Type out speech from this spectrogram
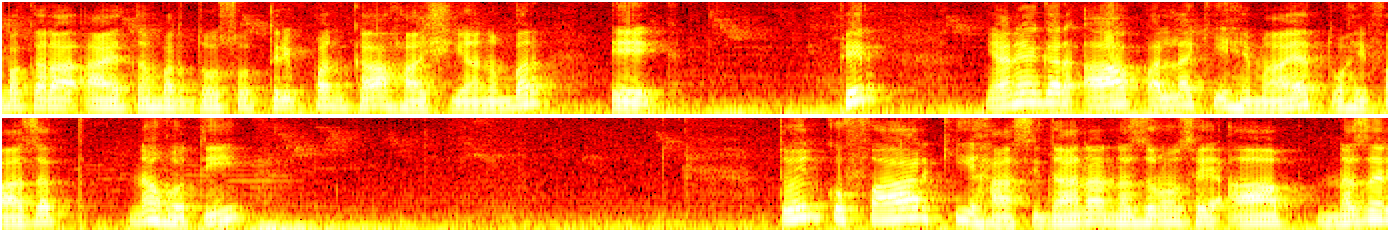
بقرہ آیت نمبر دو سو ترپن کا حاشیہ نمبر ایک۔ پھر یعنی اگر آپ اللہ کی حمایت و حفاظت نہ ہوتی، تو ان کفار کی حاسدانہ نظروں سے آپ نظر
